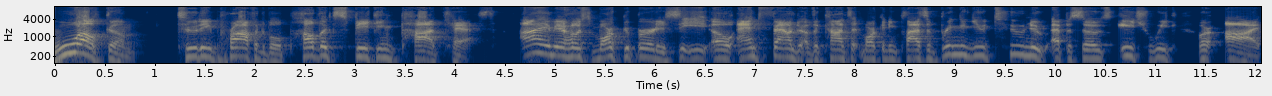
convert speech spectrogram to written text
Welcome to the Profitable Public Speaking Podcast. I am your host, Mark Guberti, CEO and founder of the Content Marketing Plaza, bringing you two new episodes each week where I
